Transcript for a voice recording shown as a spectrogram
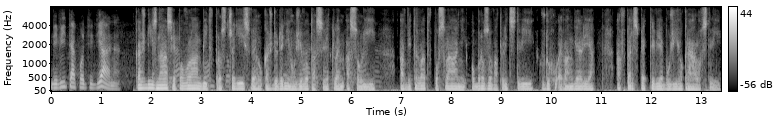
di vita quotidiana. Každý z nás je povolán být v prostředí svého každodenního života světlem a solí a vytrvat v poslání obrozovat lidství v duchu Evangelia a v perspektivě Božího království.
